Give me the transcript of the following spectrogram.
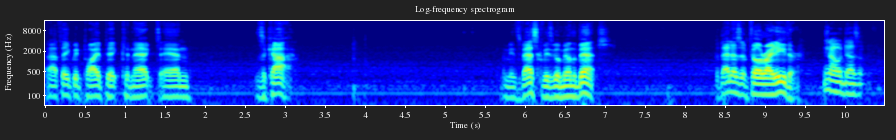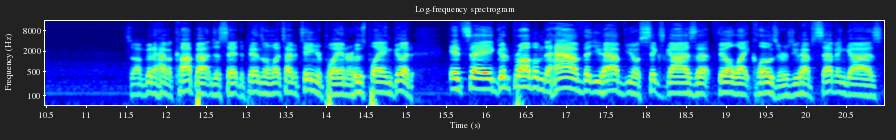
And I think we'd probably pick Knecht and Zakai. That means Vescovi's going to be on the bench. But that doesn't feel right either. No, it doesn't. So I'm going to have a cop out and just say it depends on what type of team you're playing or who's playing good. It's a good problem to have that you have, you know, six guys that feel like closers. You have seven guys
